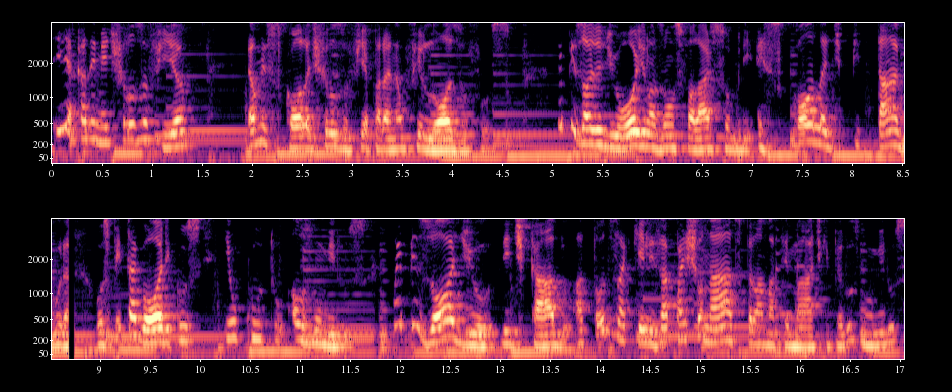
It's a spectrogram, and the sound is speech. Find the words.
e a Academia de Filosofia é uma escola de filosofia para não filósofos. No episódio de hoje nós vamos falar sobre a escola de Pitágoras os pitagóricos e o culto aos números. Um episódio dedicado a todos aqueles apaixonados pela matemática e pelos números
